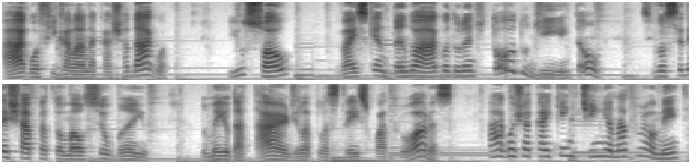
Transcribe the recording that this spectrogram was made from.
a água fica lá na caixa d'água e o sol vai esquentando a água durante todo o dia. Então, se você deixar para tomar o seu banho no meio da tarde, lá pelas 3, 4 horas, a água já cai quentinha naturalmente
